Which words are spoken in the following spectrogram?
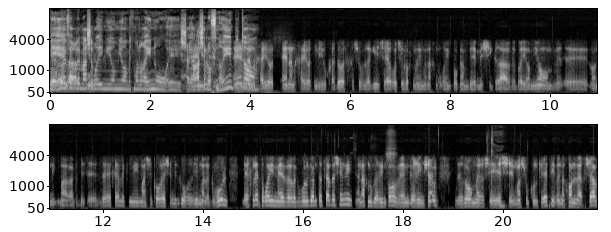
מעבר למה שרואים יום-יום. אתמול ראינו אה, שיירה של אופנועים אין, פתאום. אין הנחיות, אין הנחיות מיוחדות, חשוב להגיד, שיירות של אופנועים אנחנו רואים פה גם בימי שגרה וביום-יום, וזה לא נגמר רק בזה. זה חלק ממה שקורה שמתגוררים על הגבול. בהחלט רואים מעבר לגבול גם את הצד השני. אנחנו גרים פה והם גרים שם, זה לא אומר שיש כן. משהו קונקרטי. ונכון לעכשיו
